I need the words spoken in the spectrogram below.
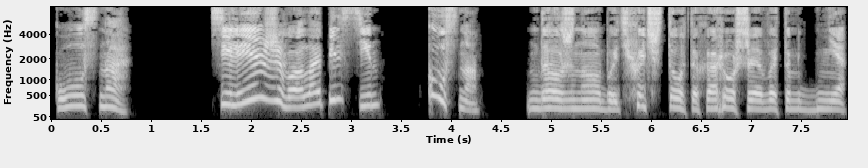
Вкусно. Селия жевала апельсин. Вкусно. Должно быть хоть что-то хорошее в этом дне.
